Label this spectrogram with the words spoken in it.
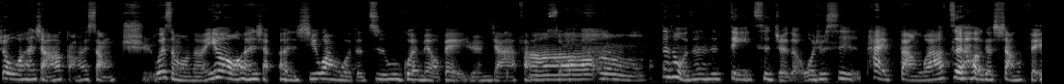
就我很想要赶快上去，为什么呢？因为我很想很希望我的置物柜没有被人家放走。啊，嗯，但是我真的是第一次觉得我就是太棒，我要最后一个上飞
